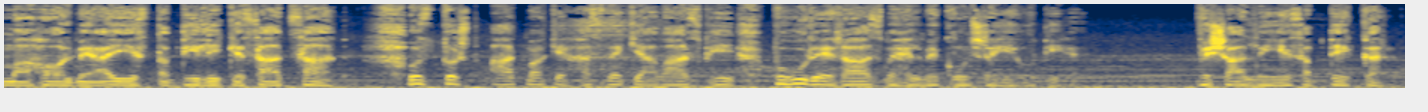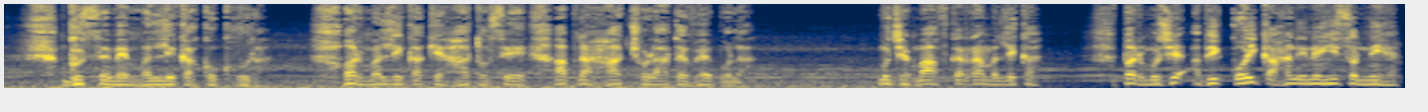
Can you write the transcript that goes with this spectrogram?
माहौल में आई इस तब्दीली के साथ साथ, उस दुष्ट आत्मा के हंसने की आवाज़ भी पूरे राजमहल में गूंज रही होती है। विशाल ने यह सब देखकर गुस्से में मल्लिका को घूरा और मल्लिका के हाथों से अपना हाथ छुड़ाते हुए बोला, मुझे माफ़ करना मल्लिका, पर मुझे अभी कोई कहानी नहीं सुननी है,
